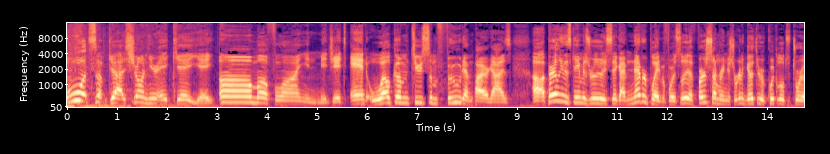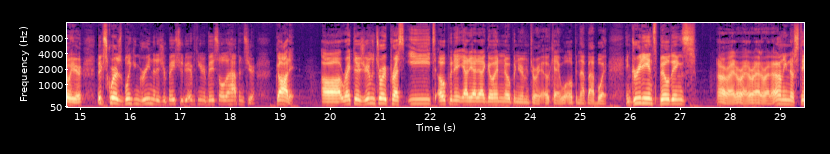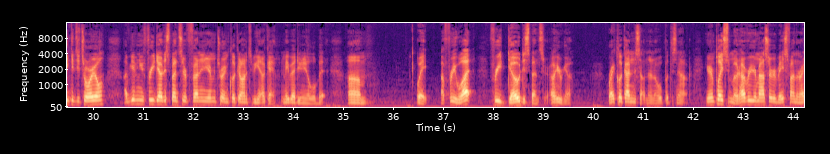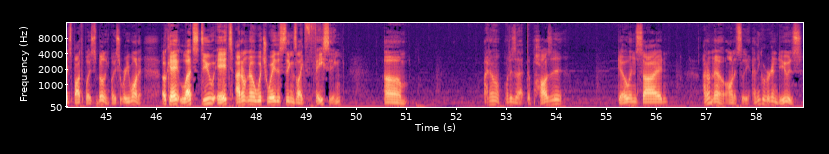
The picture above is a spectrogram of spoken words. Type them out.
What's up guys, Shawn here aka I'm a flying midget and welcome to some Food Empire guys. Uh, apparently this game is really really sick, I've never played it before, it's literally the first summer in this, we're going to go through a quick little tutorial here. Big square is blinking green, that is your base, you do everything in your base, all that happens here. Got it. Uh, right there's your inventory. Press E to open it. Yada. yada. Go ahead and open your inventory. Okay, we'll open that bad boy. Ingredients, buildings. All right, all right, all right, all right. I don't need no stinking tutorial. I've given you free dough dispenser. Find in your inventory and click on it to begin. Okay, maybe I do need a little bit. Um, wait, a free what? Free dough dispenser. Oh, here we go. Right click item to sell. No, no, we'll put this now. You're in placement mode. Hover your mouse over your base, find the right spot to place the building. Place it where you want it. Okay, let's do it. I don't know which way this thing's like facing. Um, I don't. What is that? Deposit dough inside. I don't know, honestly. I think what we're gonna do is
